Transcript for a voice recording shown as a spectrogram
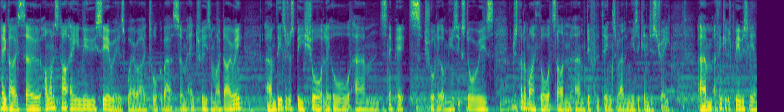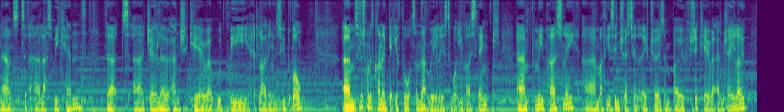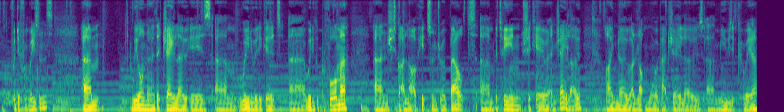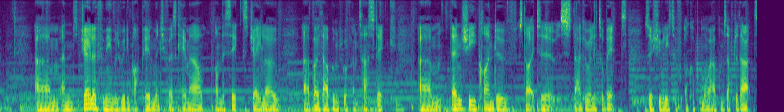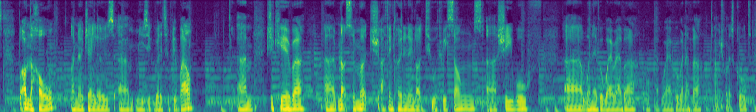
Hey guys, so I want to start a new series where I talk about some entries in my diary. Um, these will just be short little um, snippets, short little music stories, just kind of my thoughts on um, different things around the music industry. Um, I think it was previously announced uh, last weekend that uh, JLo and Shakira would be headlining the Super Bowl. Um, so I just wanted to kind of get your thoughts on that really as to what you guys think. Um, for me personally, um, I think it's interesting that they've chosen both Shakira and JLo for different reasons. Um, we all know that JLo is um, really, really good, uh, really good performer, and she's got a lot of hits under her belt. Um, between Shakira and JLo, I know a lot more about JLo's uh, music career. Um, and JLo for me was really popping when she first came out on the six. JLo, uh, both albums were fantastic. Um, then she kind of started to stagger a little bit, so she released a, couple more albums after that. But on the whole, I know JLo's um, music relatively well. Um, Shakira, uh, not so much. I think I only know like two or three songs. Uh, she Wolf, uh, Whenever, Wherever, or Wherever, Whenever. I don't know which one it's called.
